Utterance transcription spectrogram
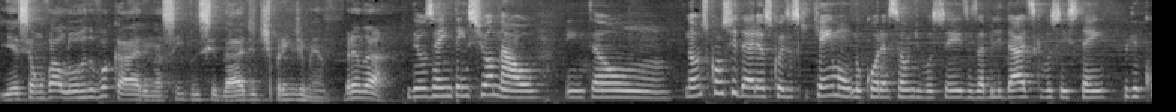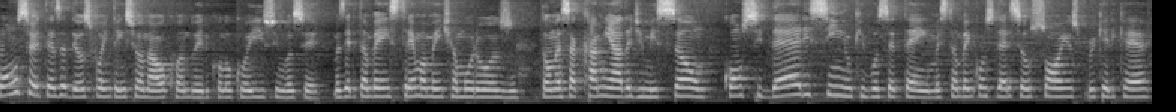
E esse é um valor do Vocário, na simplicidade e desprendimento. Brenda, Deus é intencional. Então, não desconsidere as coisas que queimam no coração de vocês, as habilidades que vocês têm, porque com certeza Deus foi intencional quando ele colocou isso em você. Mas ele também é extremamente amoroso. Então, nessa caminhada de missão, considere sim o que você tem, mas também considere seus sonhos, porque ele quer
